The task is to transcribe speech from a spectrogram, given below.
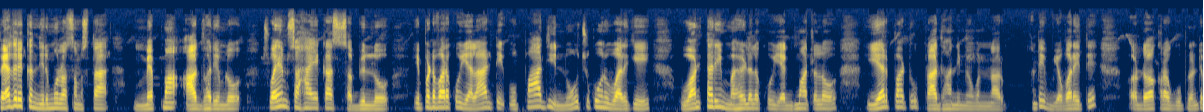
పేదరిక నిర్మూలన సంస్థ మెప్మా ఆధ్వర్యంలో స్వయం సహాయక సభ్యుల్లో ఇప్పటి వరకు ఎలాంటి ఉపాధి నోచుకోని వారికి ఒంటరి మహిళలకు ఎగ్మార్ట్లలో ఏర్పాటు ప్రాధాన్యం ఇవ్వనున్నారు అంటే ఎవరైతే డోక్రా గ్రూపులు అంటే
